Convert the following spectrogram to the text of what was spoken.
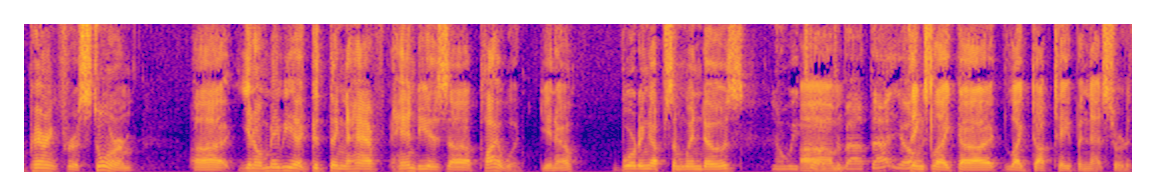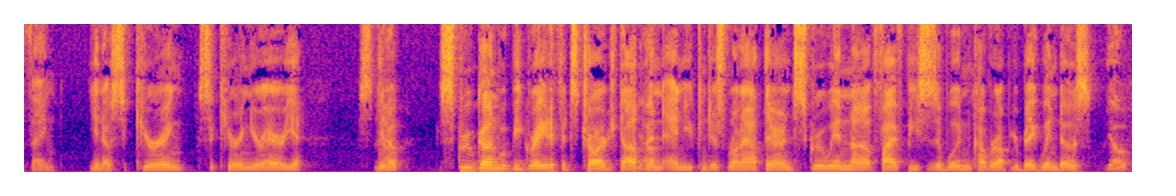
preparing for a storm, uh you know maybe a good thing to have handy is uh plywood. You know, boarding up some windows, No, we talked um, about that. Yep. things like uh like duct tape and that sort of thing. You know, securing securing your area. You Yeah. know, screw gun would be great if it's charged up Yeah. and and you can just run out there and screw in uh, five pieces of wood and cover up your big windows. Yep.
